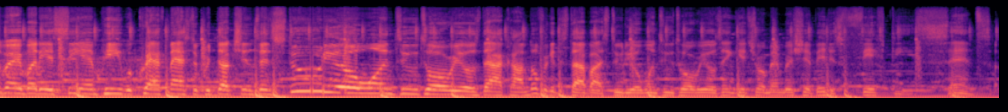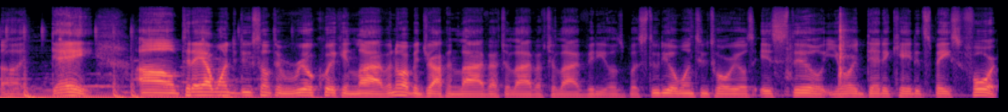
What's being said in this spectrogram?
up, everybody? It's CMP with Craftmaster Productions and Studio One Tutorials.com. Don't forget to stop by Studio One Tutorials and get your membership. It is 50 cents a day. Um, today I wanted to do something real quick and live. I know I've been dropping live after live after live videos, but Studio One Tutorials is still your dedicated space for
